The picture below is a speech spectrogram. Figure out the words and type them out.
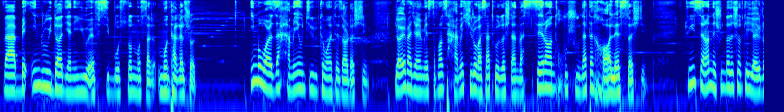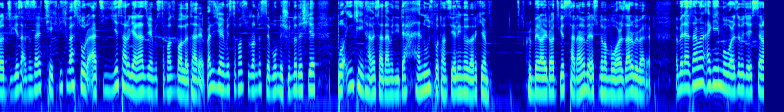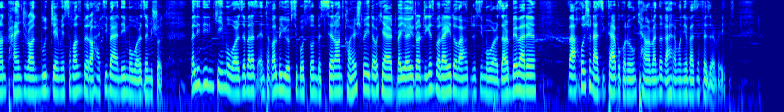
و به این رویداد یعنی سی بوستون منتقل شد. این مبارزه همه اون چیزی بود که ما انتظار داشتیم. یایر و جرمی استفانس همه چی رو وسط گذاشتن و سه راند خشونت خالص داشتیم. تو این سه راند نشون داده شد که یایر رادریگز از نظر تکنیک و سرعت یه سر و از جرمی استفانس بالاتره. ولی جرمی استفانس تو راند سوم نشون دادش که با اینکه این همه صدمه دیده هنوز پتانسیل اینو داره که برای رادریگز صدمه برسونه و مبارزه رو ببره. و به نظر من اگه این مبارزه به جای سه راند پنج راند بود جرمی استفانز به راحتی برنده این مبارزه می‌شد. ولی دیدیم که این مبارزه بعد از انتقال به یو بوستون به سراند کاهش پیدا کرد و یای رادریگز با رأی داورها تونست این مبارزه رو ببره و خودش رو نزدیکتر بکنه اون کمربند قهرمانی وزن فزرویت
